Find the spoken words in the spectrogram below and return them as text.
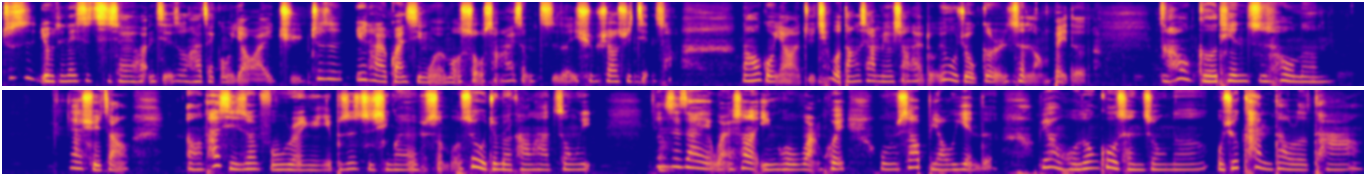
就是有点类似吃宵夜环节的时候，他才跟我要 IG，就是因为他在关心我有没有受伤还是什么之类，需不需要去检查。然后跟我要 I G，其实我当下没有想太多，因为我觉得我个人是很狼狈的。然后隔天之后呢，那学长，嗯、他其实算服务人员，也不是执行官什么，所以我就没有看到他的踪影。但是在晚上的萤火晚会，我们是要表演的，表演活动过程中呢，我就看到了他，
